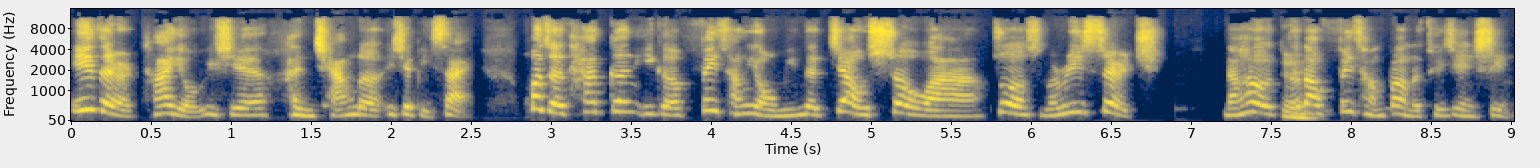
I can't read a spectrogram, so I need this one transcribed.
，either 他有一些很强的一些比赛，或者他跟一个非常有名的教授啊做什么 research，然后得到非常棒的推荐信，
